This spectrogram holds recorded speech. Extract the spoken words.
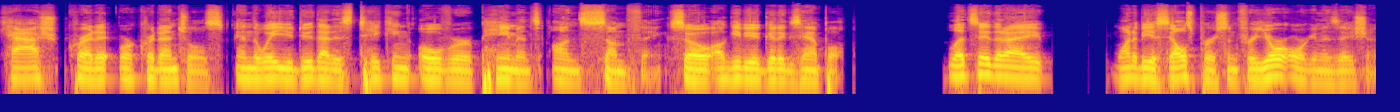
cash, credit, or credentials. And the way you do that is taking over payments on something. So I'll give you a good example. Let's say that I want to be a salesperson for your organization.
